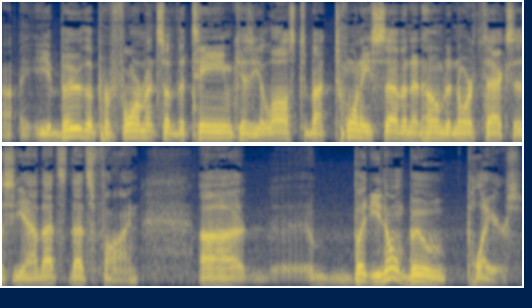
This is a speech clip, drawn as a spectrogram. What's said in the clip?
uh, you boo the performance of the team because you lost about 27 at home to North Texas. Yeah, that's that's fine. Uh, but you don't boo players.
